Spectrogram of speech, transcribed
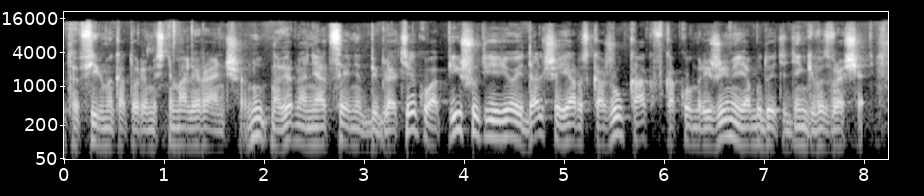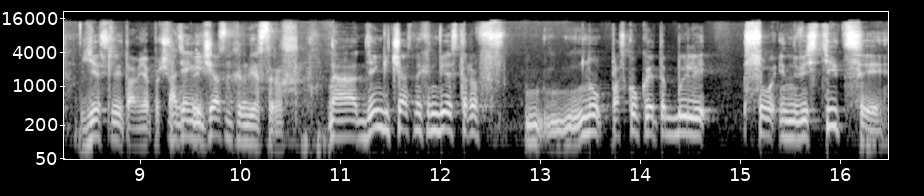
Это фильмы, которые мы снимали раньше. Ну, наверное, они оценят библиотеку, опишут ее, и дальше я расскажу, как, в каком режиме я буду эти деньги возвращать. Если там я почему А деньги частных инвесторов? А, деньги частных инвесторов, ну, поскольку это были соинвестиции,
